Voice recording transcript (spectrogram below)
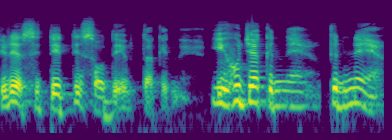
ਜਿਹੜੇ ਅਸੀਂ 3300 ਦੇਵਤਾ ਕਿੰਨੇ ਆ? ਇਹੋ ਜਿਹਾ ਕਿੰਨੇ ਆ ਕਿੰਨੇ ਆ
